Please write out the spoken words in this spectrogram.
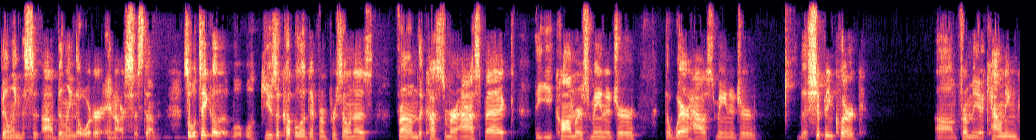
billing the uh, billing the order in our system. So we'll take a we'll, we'll use a couple of different personas from the customer aspect, the e-commerce manager, the warehouse manager, the shipping clerk, um, from the accounting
